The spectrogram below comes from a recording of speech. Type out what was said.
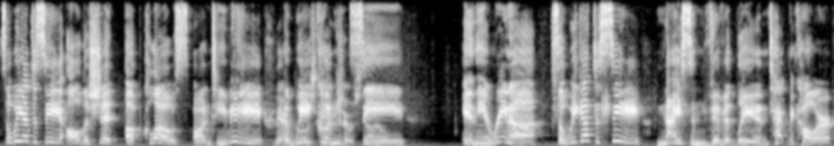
So we got to see all the shit up close on TV that we couldn't see in the arena. So we got to see nice and vividly in Technicolor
